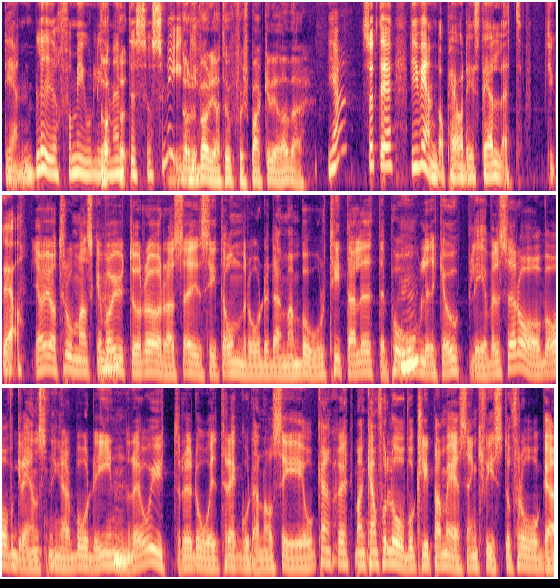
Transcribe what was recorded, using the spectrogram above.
Den blir förmodligen då, då, inte så snygg. Då har du börjat uppförsbacke redan där? Ja, så att det, vi vänder på det istället tycker jag. Ja, jag tror man ska mm. vara ute och röra sig i sitt område där man bor. Titta lite på mm. olika upplevelser av avgränsningar, både inre mm. och yttre då i trädgårdarna och se. Och kanske man kan få lov att klippa med sig en kvist och fråga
